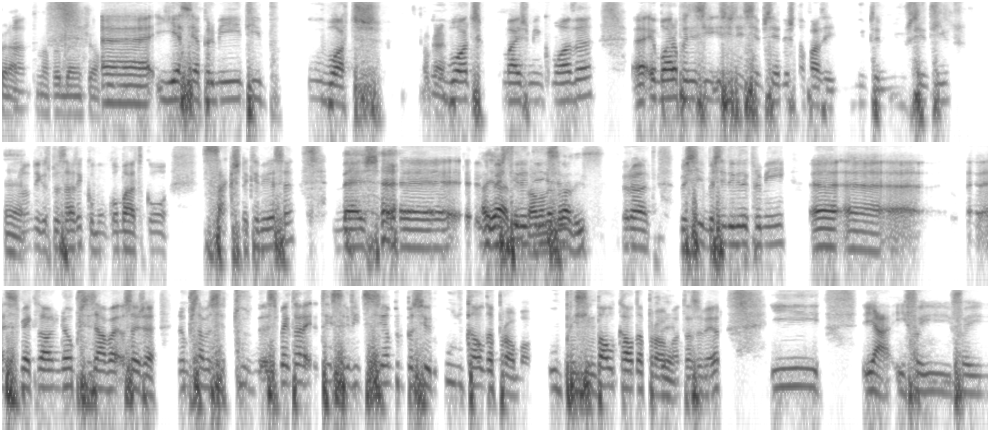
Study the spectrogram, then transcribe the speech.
Não, não foi bem o show. Ah, e essa é para mim tipo o botch. Ok. O botch que mais me incomoda, ah, embora exi- existem sempre cenas que não fazem muito nenhum sentido, É. não diga-se passagem, como um combate com sacos na cabeça, mas, ah, Ah, mas yeah, tirando estava a isso, lembrar disso. Pronto, mas sim, mas sem dúvida que para mim ah, ah, a SmackDown não precisava, ou seja, não precisava ser tudo. A SmackDown tem servido sempre para ser o local da promo, o principal local da promo, Uhum. Sim. estás a ver? E, yeah, e foi, foi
